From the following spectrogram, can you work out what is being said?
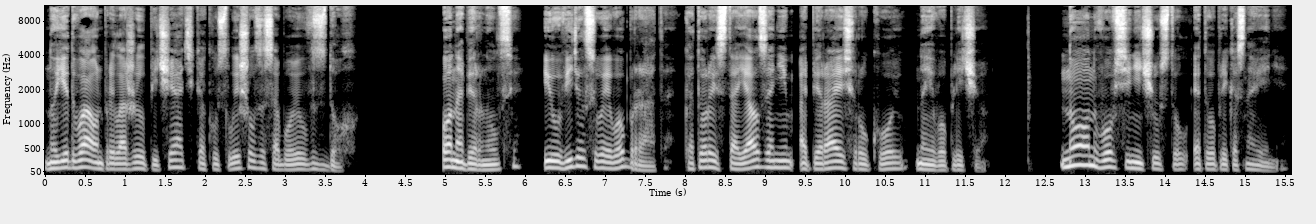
Но едва он приложил печать, как услышал за собою вздох. Он обернулся и увидел своего брата, который стоял за ним, опираясь рукою на его плечо. Но он вовсе не чувствовал этого прикосновения.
